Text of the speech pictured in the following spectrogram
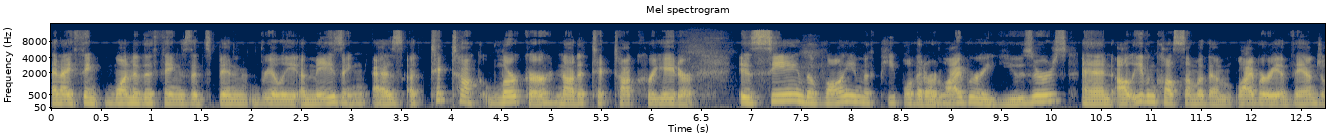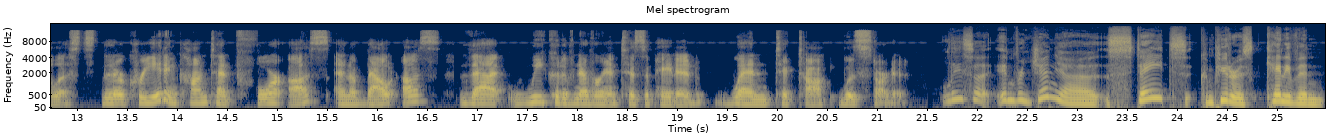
And I think one of the things that's been really amazing as a TikTok lurker, not a TikTok creator, is seeing the volume of people that are library users. And I'll even call some of them library evangelists that are creating content for us and about us that we could have never anticipated when TikTok was started. Lisa, in Virginia, state computers can't even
